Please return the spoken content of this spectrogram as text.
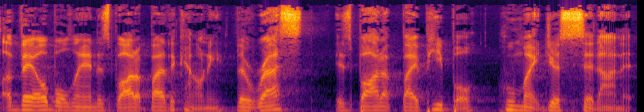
available land is bought up by the county. The rest is bought up by people who might just sit on it.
